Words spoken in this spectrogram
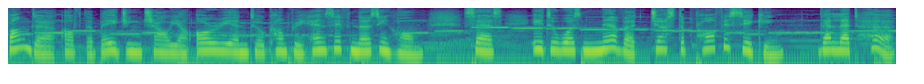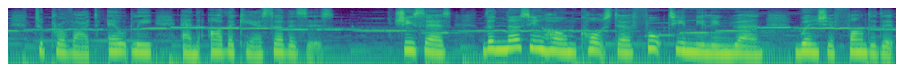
founder of the Beijing Chaoyang Oriental Comprehensive Nursing Home, says it was never just profit seeking, that led her to provide elderly and other care services. She says the nursing home cost her 40 million yuan when she founded it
